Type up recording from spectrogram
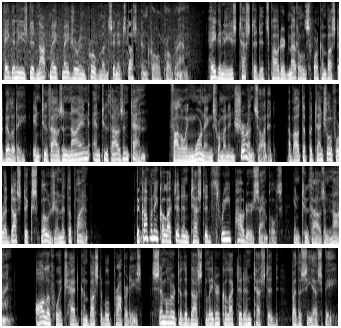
Hoeganaes did not make major improvements in its dust control program. Hoeganaes tested its powdered metals for combustibility in 2009 and 2010, following warnings from an insurance audit about the potential for a dust explosion at the plant. The company collected and tested three powder samples in 2009, all of which had combustible properties similar to the dust later collected and tested by the CSB.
